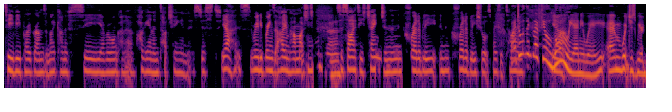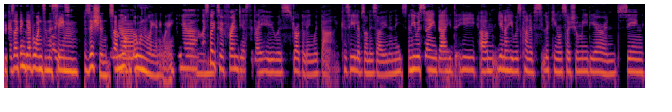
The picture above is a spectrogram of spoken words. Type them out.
TV programs and I kind of see everyone kind of hugging and touching, and it's just yeah, it really brings it home how much yeah. society's changed in an incredibly incredibly short space of time. But I don't think I feel yeah. lonely anyway, um, which is weird because I think everyone's in the right. same position, so I'm not lonely anyway. Yeah, um, I spoke to a friend yesterday who was struggling with that because he lives on his own, and he's and he was saying that he he um you know he was kind of looking on social media and seeing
